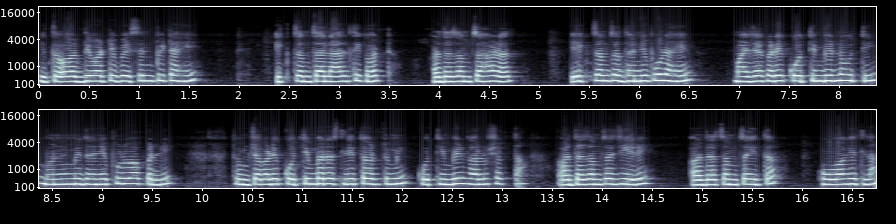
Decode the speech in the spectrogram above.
इथं अर्धी वाटी बेसन पीठ आहे. एक चमचा लाल तिखट अर्धा चमचा हळद एक चमचा धनेपूड आहे. माझ्याकडे कोथिंबीर नव्हती म्हणून मी धनेपूड वापरली. तुमच्याकडे कोथिंबीर असली तर तुम्ही कोथिंबीर घालू शकता. अर्धा चमचा जिरे अर्धा चमचा इथं ओवा घेतला.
